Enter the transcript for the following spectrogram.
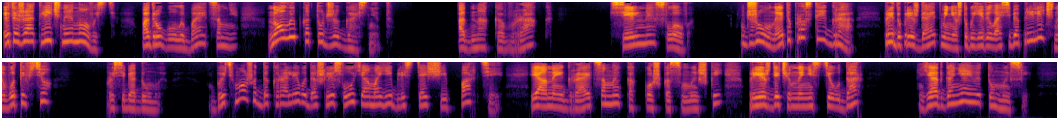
это же отличная новость. Подруга улыбается мне, но улыбка тут же гаснет. Однако враг — сильное слово. Джуна, это просто игра. Предупреждает меня, чтобы я вела себя прилично, вот и все. Про себя думаю. Быть может, до королевы дошли слухи о моей блестящей партии, и она играет со мной, как кошка с мышкой, прежде чем нанести удар? Я отгоняю эту мысль.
